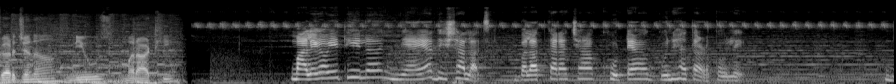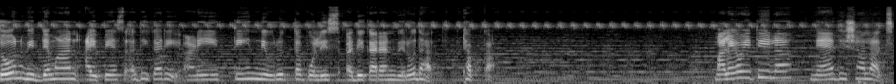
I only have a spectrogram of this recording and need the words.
गर्जना न्यूज मराठी. मालेगाव येथील न्यायाधीशालाच बलात्काराच्या खोट्या गुन्ह्यात अडकवले दोन विद्यमान आय पी एस अधिकारी आणि तीन निवृत्त पोलीस अधिकाऱ्यांविरोधात ठपका. मालेगाव येथील न्यायाधीशालाच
